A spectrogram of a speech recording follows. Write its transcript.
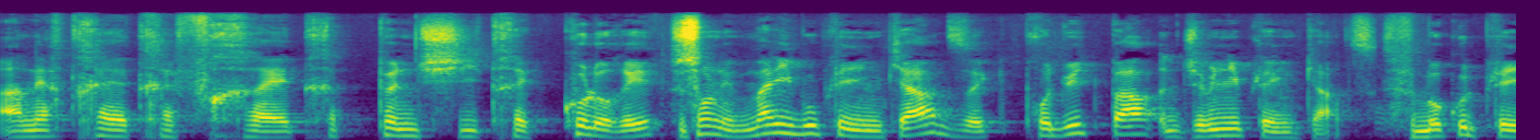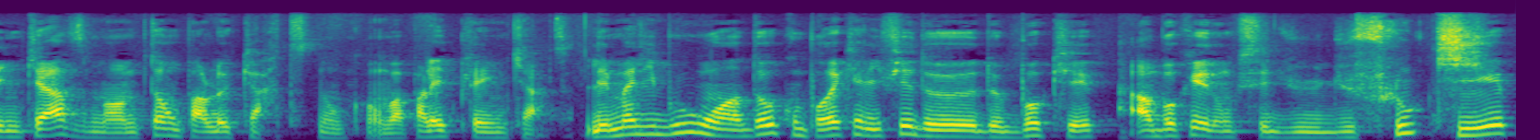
un air très très frais, très punchy, très coloré. Ce sont les Malibu Playing Cards produites par Gemini Playing Cards. Ça fait beaucoup de Playing Cards, mais en même temps on parle de cartes, donc on va parler de Playing Cards. Les Malibu ont un dos qu'on pourrait qualifier de, bokeh. Un bokeh donc c'est du, flou qui est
